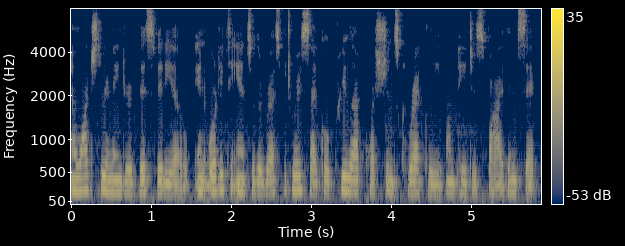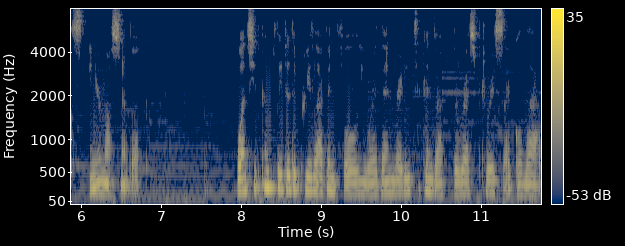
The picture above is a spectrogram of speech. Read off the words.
and watch the remainder of this video in order to answer the respiratory cycle pre-lab questions correctly on pages 5 and 6 in your must know book. Once you've completed the pre-lab in full, you are then ready to conduct the respiratory cycle lab.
